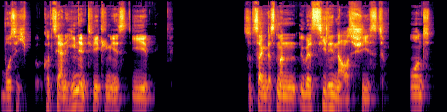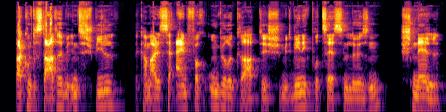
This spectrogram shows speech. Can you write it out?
wo sich Konzerne hinentwickeln, ist die sozusagen, dass man über das Ziel hinausschießt. Und da kommt das Startup ins Spiel. Da kann man alles sehr einfach, unbürokratisch, mit wenig Prozessen lösen, schnell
